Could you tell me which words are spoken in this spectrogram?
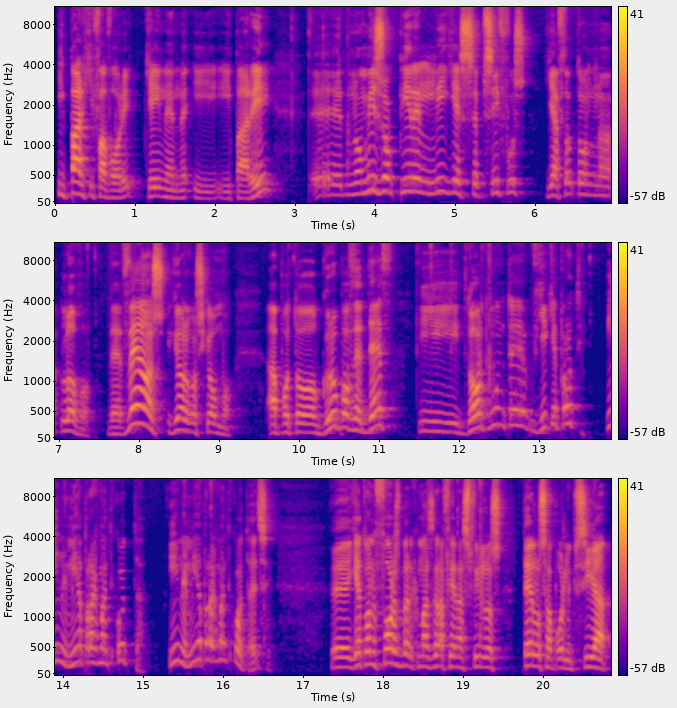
υπάρχει φαβορή και είναι η, η Παρί, ε, νομίζω πήρε λίγες ψήφους για αυτόν τον ε, λόγο. Βεβαίως, Γιώργο Σιώμο, από το Group of the Death η Dortmund ε, βγήκε πρώτη. Είναι μια πραγματικότητα. Είναι μια πραγματικότητα, έτσι. Ε, για τον Forsberg μας γράφει ένας φίλος, τέλος απολυψία,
